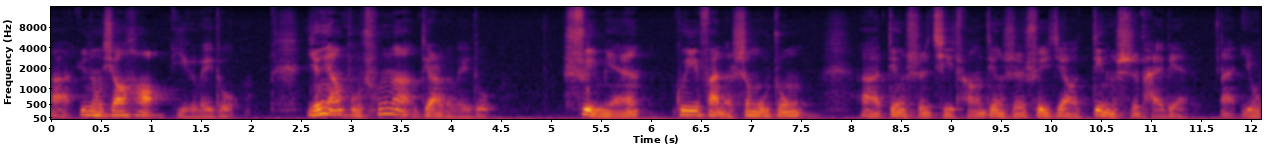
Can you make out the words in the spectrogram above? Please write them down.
啊：运动消耗一个维度，营养补充呢第二个维度，睡眠规范的生物钟。啊，定时起床，定时睡觉，定时排便，哎，有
